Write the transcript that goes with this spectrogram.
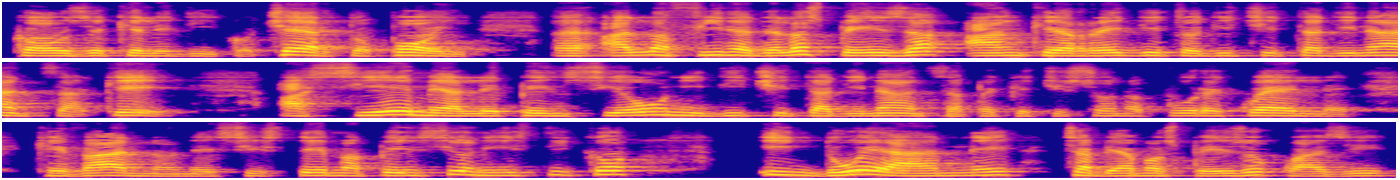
cose che le dico. Certo, poi eh, alla fine della spesa anche il reddito di cittadinanza che assieme alle pensioni di cittadinanza, perché ci sono pure quelle che vanno nel sistema pensionistico, in due anni ci abbiamo speso quasi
